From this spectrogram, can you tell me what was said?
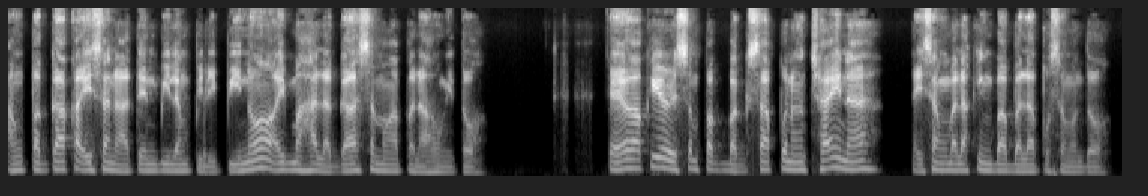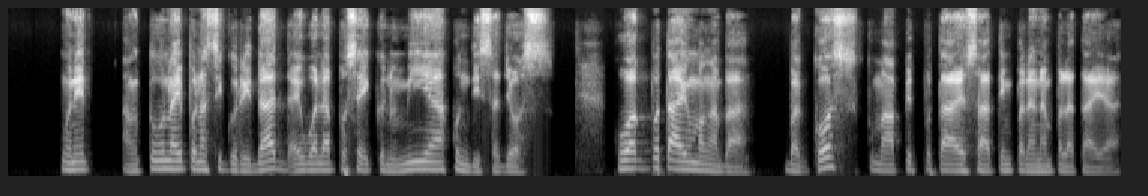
Ang pagkakaisa natin bilang Pilipino ay mahalaga sa mga panahong ito. Kaya ka-curious, ang pagbagsak po ng China ay isang malaking babala po sa mundo. Ngunit ang tunay po na seguridad ay wala po sa ekonomiya kundi sa Diyos. Huwag po tayong mga ba. Bagkos, kumapit po tayo sa ating pananampalataya.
